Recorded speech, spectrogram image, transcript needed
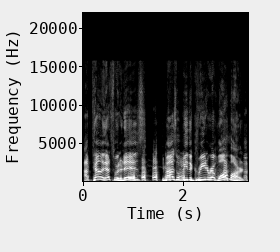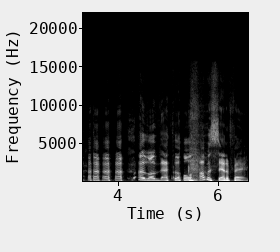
I'm telling you, that's what it is. You might as well be the greeter at Walmart. I love that. The whole I'm a Santa Fe.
